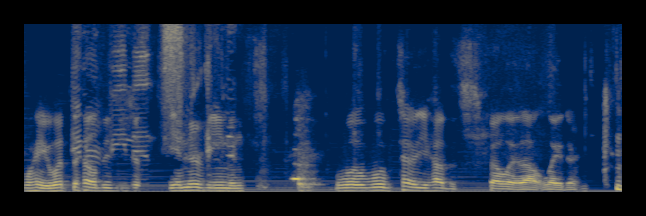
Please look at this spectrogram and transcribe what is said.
wait, what the hell did you just? intervene? And we'll we'll tell you how to spell it out later.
